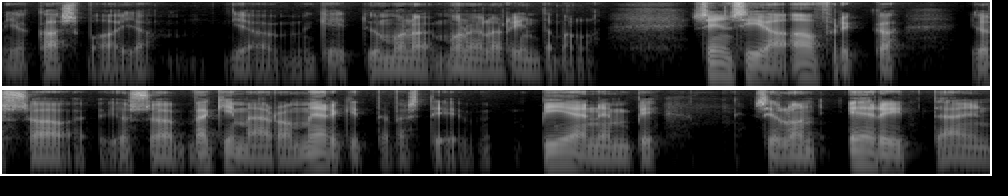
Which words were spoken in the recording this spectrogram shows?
ja kasvaa ja, ja kehittyy monella rintamalla. Sen sijaan Afrikka, jossa, jossa väkimäärä on merkittävästi pienempi, siellä on erittäin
